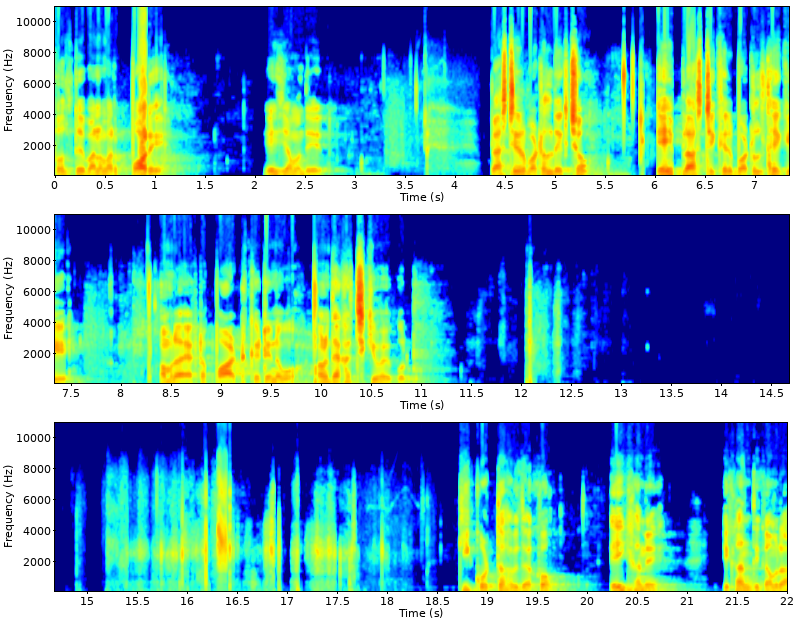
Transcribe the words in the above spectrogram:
সলতে বানাবার পরে, এই যে আমাদের প্লাস্টিকের বটল দেখছ এই প্লাস্টিকের বটল থেকে আমরা একটা পার্ট কেটে নেব। আমরা দেখাচ্ছি কীভাবে করব। কি করতে হবে দেখো? এইখানে, এখান থেকে আমরা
